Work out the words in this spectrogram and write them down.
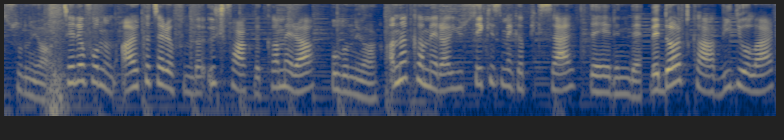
sunuyor. Telefonun arka tarafında 3 farklı kamera bulunuyor. Ana kamera 108 megapiksel değerinde ve 4K videolar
